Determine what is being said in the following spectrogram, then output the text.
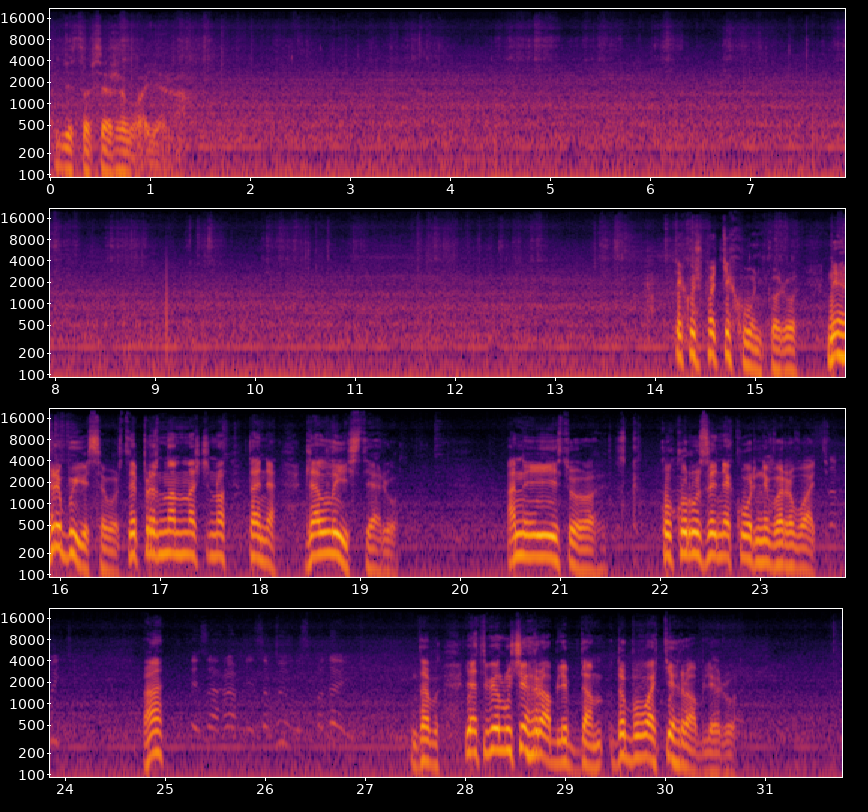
Птиця вся жива є. Ти хоч потихоньку, ро. не грибися, ось. це призначено Таня, для листя, ро. а не і того, кукурузиня корні виривати. А? Ти за граблі забив, спадають. Я тобі лучше граблі б дам, добувати ті граблі. ро.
